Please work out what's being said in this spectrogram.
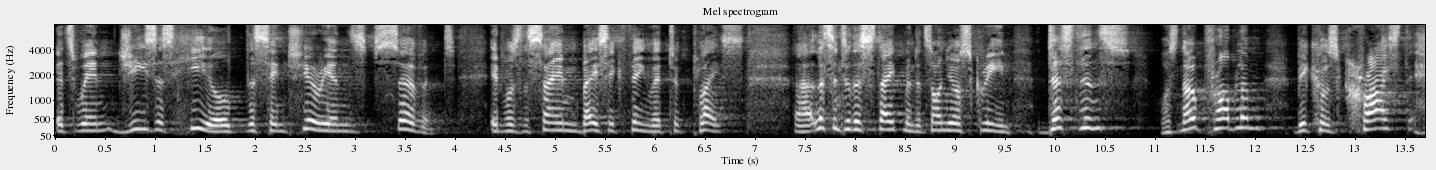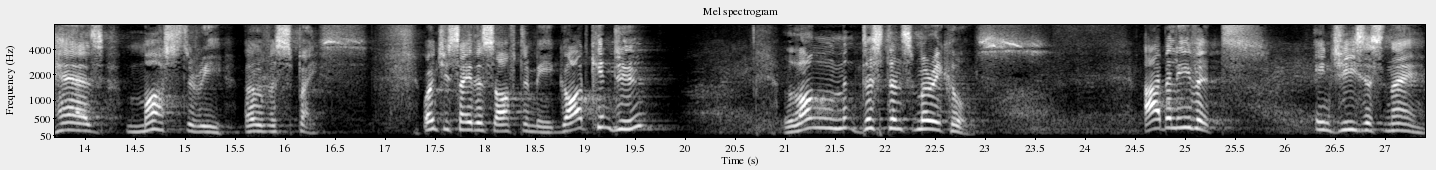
It's when Jesus healed the centurion's servant. It was the same basic thing that took place. Uh, listen to this statement, it's on your screen. Distance was no problem because Christ has mastery over space. Won't you say this after me? God can do long distance miracles. I believe it in Jesus' name.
